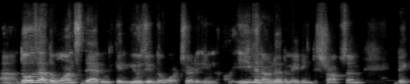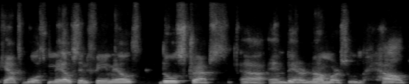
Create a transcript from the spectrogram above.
Uh, those are the ones that we can use in the orchard, in even under the mating disruption. They catch both males and females. Those traps uh, and their numbers will help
